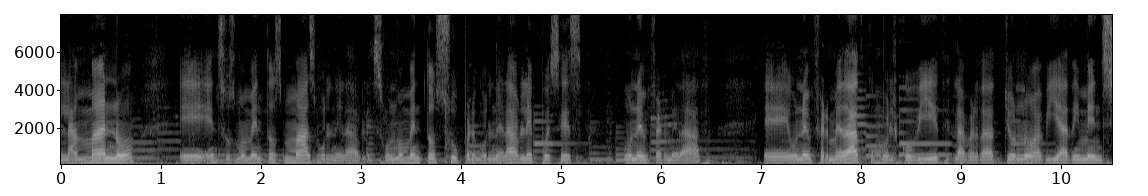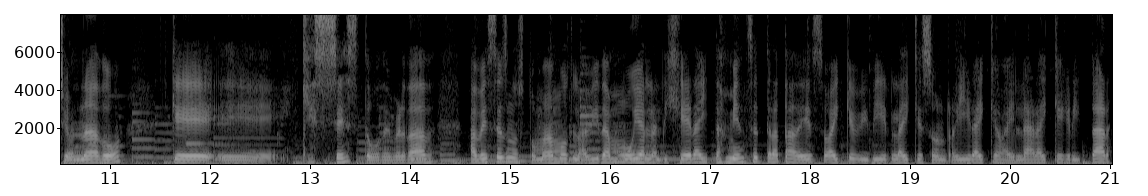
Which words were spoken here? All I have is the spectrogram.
la mano eh, en sus momentos más vulnerables. Un momento súper vulnerable pues es una enfermedad. Eh, una enfermedad como el COVID, la verdad yo no había dimensionado que, eh, qué es esto, de verdad. A veces nos tomamos la vida muy a la ligera y también se trata de eso, hay que vivirla, hay que sonreír, hay que bailar, hay que gritar,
